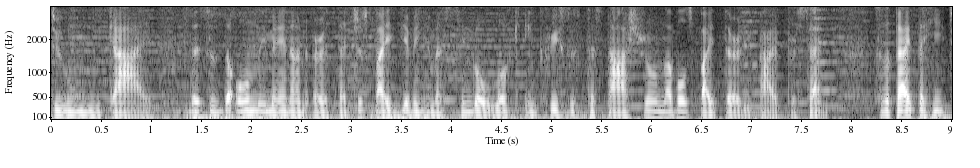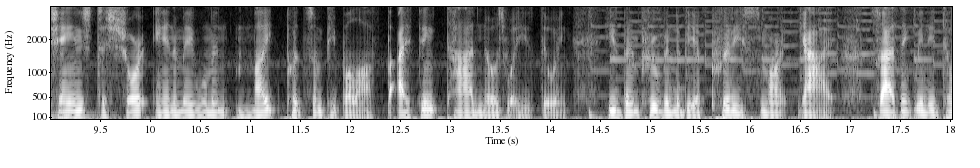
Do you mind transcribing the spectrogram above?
Doom guy. This is the only man on earth that just by giving him a single look increases testosterone levels by 35%. So the fact that he changed to short anime woman might put some people off, but I think Todd knows what he's doing. He's been proven to be a pretty smart guy. So I think we need to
